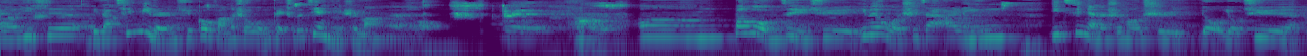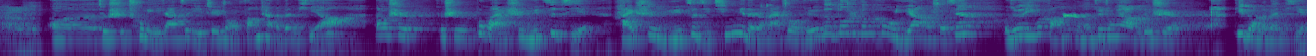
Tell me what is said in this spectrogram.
呃，一些比较亲密的人去购房的时候，我们给出的建议是吗？对。嗯，包括我们自己去，因为我是在二零一七年的时候是有有去，呃，就是处理一下自己这种房产的问题啊。倒是就是不管是于自己还是于自己亲密的人来说，我觉得都是跟客户一样的。首先，我觉得一个房子可能最重要的就是地段的问题，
